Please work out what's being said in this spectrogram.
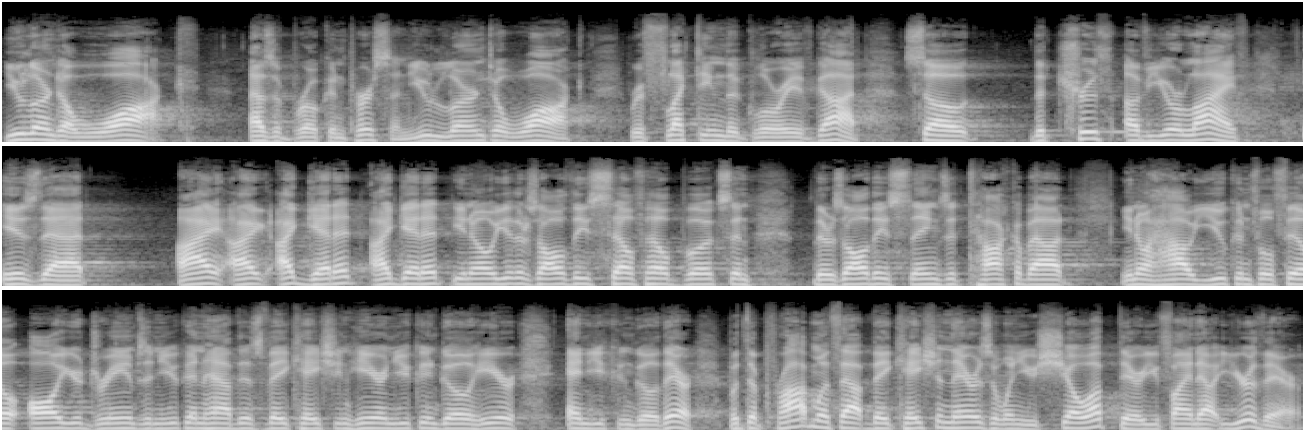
You learn to walk as a broken person. You learn to walk reflecting the glory of God. So, the truth of your life is that I, I, I get it. I get it. You know, there's all these self help books and there's all these things that talk about, you know, how you can fulfill all your dreams and you can have this vacation here and you can go here and you can go there. But the problem with that vacation there is that when you show up there, you find out you're there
